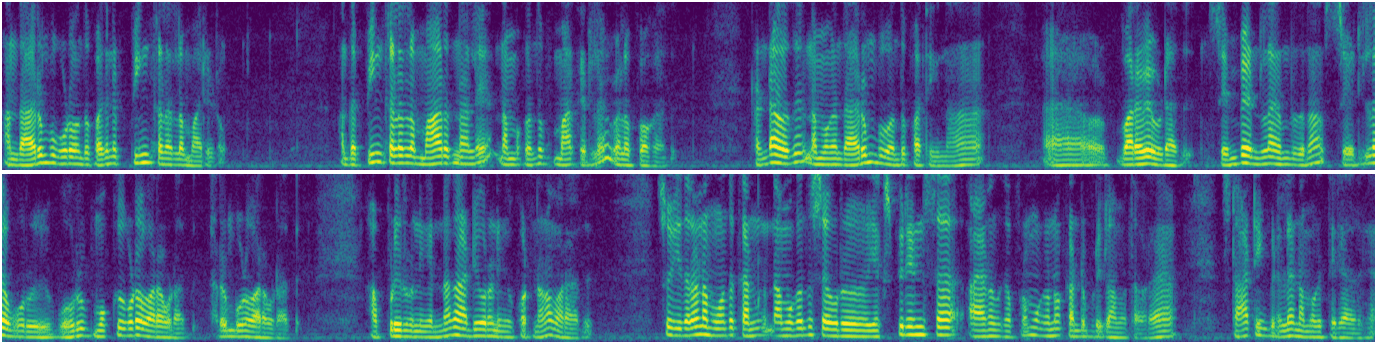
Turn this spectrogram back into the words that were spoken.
அந்த அரும்பு கூட வந்து பார்த்திங்கன்னா பிங்க் கலரில் மாறிடும். அந்த பிங்க் கலரில் மாறினாலே நமக்கு வந்து மார்க்கெட்டில் விலை போகாது. ரெண்டாவது நமக்கு அந்த அரும்பு வந்து பார்த்திங்கன்னா வரவே விடாது. செம்பேன்லாம் இருந்ததுன்னா செடியில் ஒரு ஒரு மொக்கு கூட வரவிடாது அரும்பு கூட வரவிடாது அப்படி இருக்கும். நீங்கள் என்ன தான் அடி உரம் நீங்கள் கொட்டினாலும் வராது. ஸோ இதெல்லாம் நம்ம வந்து கண் நமக்கு வந்து ச- ஒரு எக்ஸ்பீரியன்ஸாக ஆனதுக்கப்புறம் இன்னும் கண்டுபிடிக்கலாமே தவிர ஸ்டார்டிங் பீரியடில் நமக்கு தெரியாதுங்க.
